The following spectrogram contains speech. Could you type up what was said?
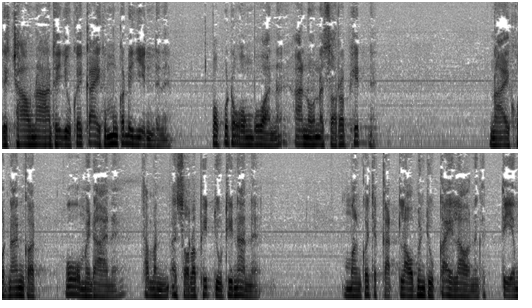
กับชาวนาที่อยู่ใกล้ๆเขามันก็ได้ยินเลยพระพุทธองค์บวชนะอานนท์อสรพิษเนี่ยนายคนนั้นก็ โอ้ไม่ได้เนี่ยถ้ามันอสรพิษอยู่ที่นั่นเนี่ย มันก็จะกัดเรา มันอยู่ใกล้เราเนี่ยก็เตรียม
